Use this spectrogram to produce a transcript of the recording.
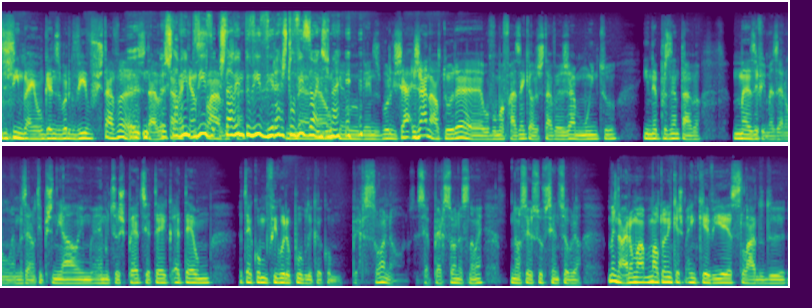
sim, bem, o Gainsbourg vivo estava, Eh, estava, estava, estava impedido, cancelado, estava impedido de ir às televisões, não, é? O Gainsbourg, já, já na altura, eh, houve uma fase em que ele estava já muito inapresentável. Mas, enfim, mas era um, mas era um tipo genial em, em muitos aspectos, e até, até, um, até como figura pública, como persona, ou não sei se é persona, se não é, não sei o suficiente sobre ele. Mas não, era uma, uma altura em que, em que havia esse lado de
